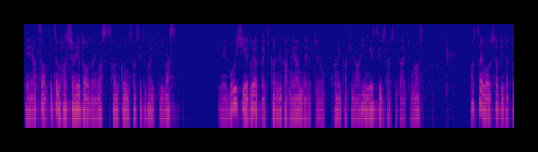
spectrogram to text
えー、あつさん、いつも発信ありがとうございます。参考にさせていただいています。えー、 Voicy でどうやったら聞かれるか悩んでいるという声かけがあり、メッセージさせていただきます。あつさんがおっしゃっていた通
